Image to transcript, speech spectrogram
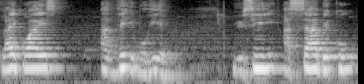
Likewise, adhibu here. You see asabiku,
